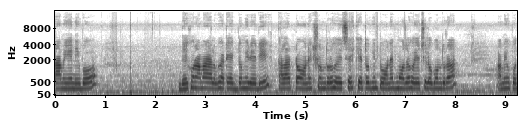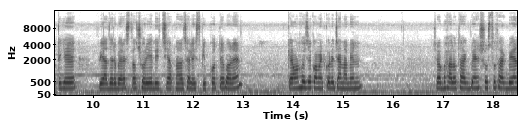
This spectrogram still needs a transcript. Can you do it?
নামিয়ে নিব। দেখুন, আমার আলুঘাটি একদমই রেডি কালারটাও অনেক সুন্দর হয়েছে, খেতেও কিন্তু অনেক মজা হয়েছিল বন্ধুরা। আমি উপর থেকে পেঁয়াজের বেরেস্তা ছড়িয়ে দিচ্ছি, আপনারা চাইলে স্কিপ করতে পারেন। কেমন হয়েছে কমেন্ট করে জানাবেন। সব ভালো থাকবেন, সুস্থ থাকবেন।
